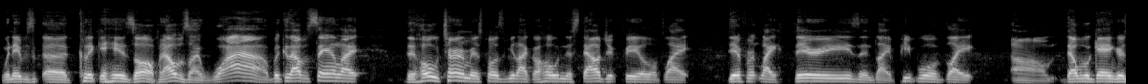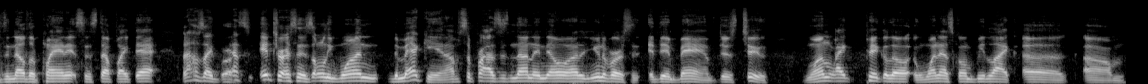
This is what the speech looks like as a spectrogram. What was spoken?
when they was uh clicking his off, and I was like wow because I was saying like the whole tournament is supposed to be like a whole nostalgic feel of like different like theories and like people of like um double gangers and other planets and stuff like that. But I was like, Right. that's interesting. It's only one Namekian. I'm surprised there's none in no other universes. And then bam, there's two. one like Piccolo and one that's gonna be like uh um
